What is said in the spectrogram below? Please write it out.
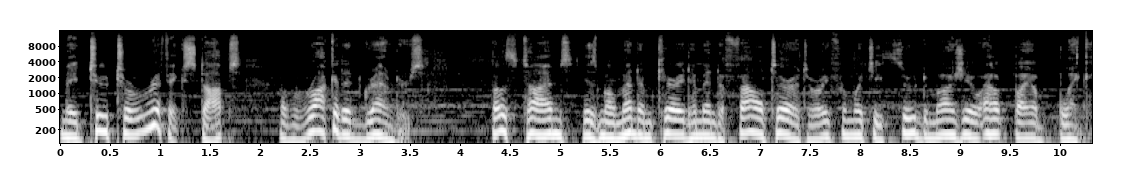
made two terrific stops of rocketed grounders. Both times, his momentum carried him into foul territory from which he threw DiMaggio out by a blink.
